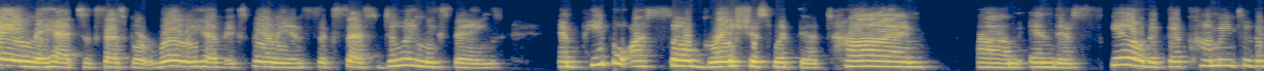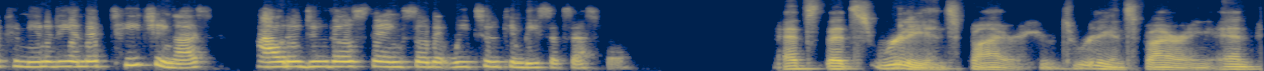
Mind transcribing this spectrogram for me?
saying they had success, but really have experienced success doing these things. And people are so gracious with their time um, and their skill that they're coming to the community and they're teaching us how to do those things so that we too can be successful. That's that's really inspiring. It's really inspiring, and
